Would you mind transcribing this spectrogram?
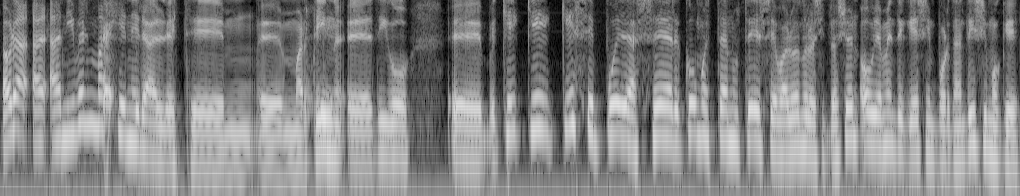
Ahora, a, nivel más eh. general, este mm, eh, Martín, eh, digo, ¿qué, qué, qué, se puede hacer? ¿Cómo están ustedes evaluando la situación? Obviamente que es importantísimo que,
